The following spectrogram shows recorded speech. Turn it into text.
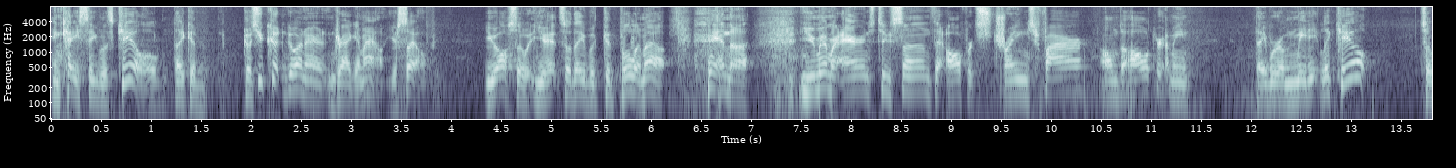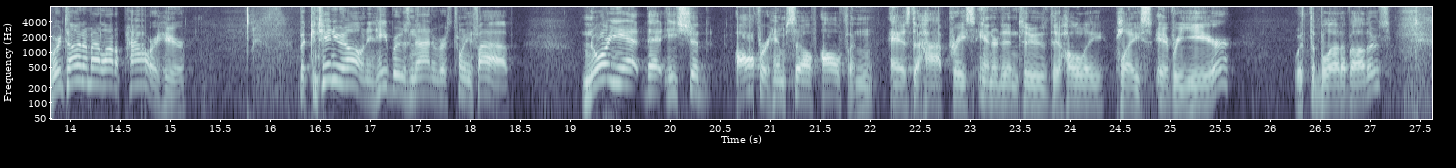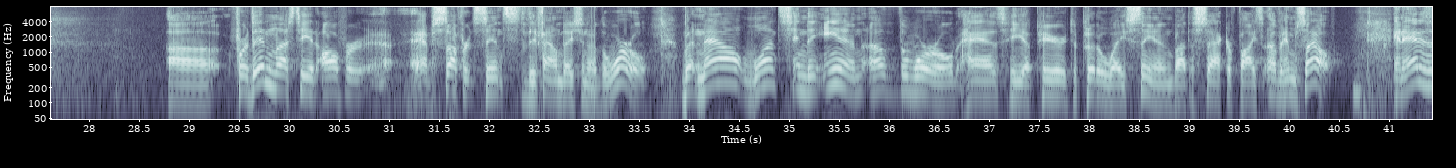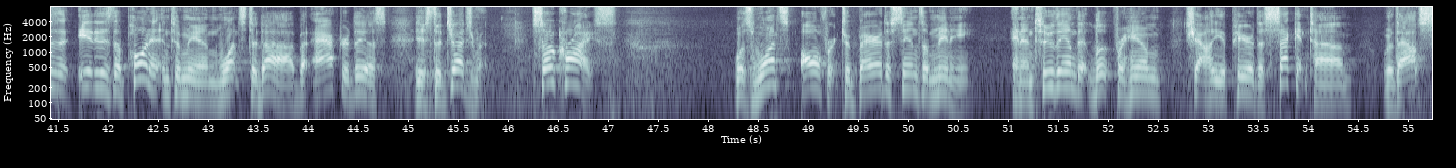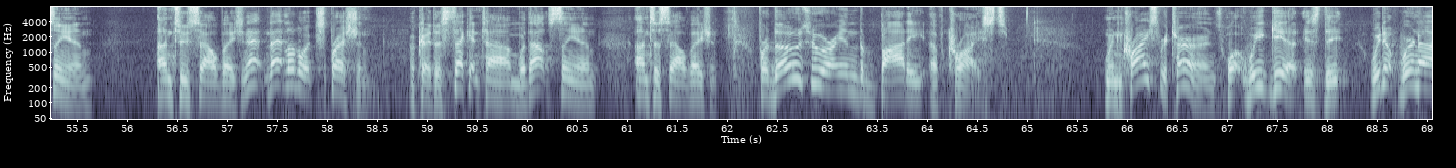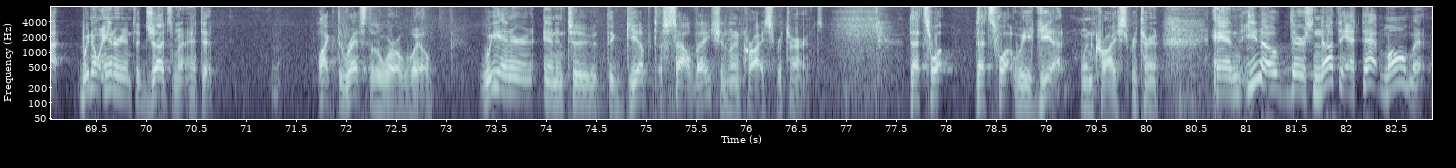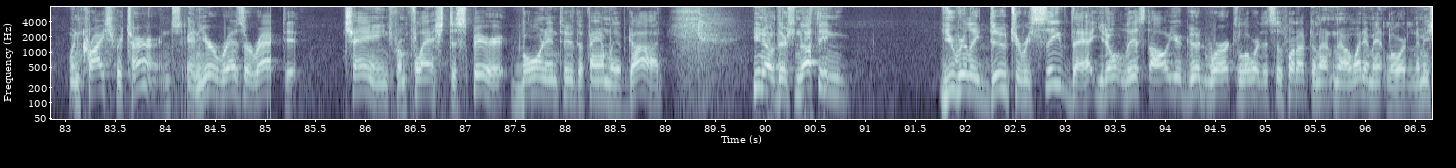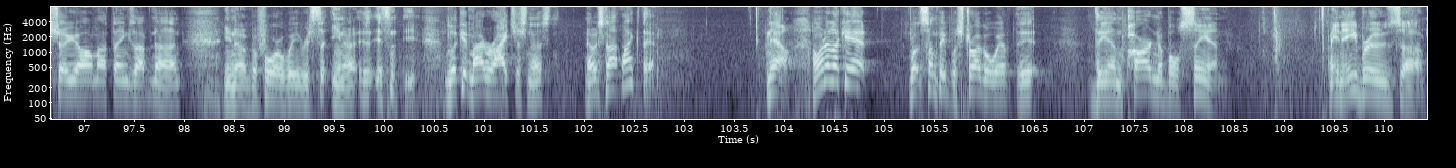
in case he was killed, they could, because you couldn't go in there and drag him out yourself. You also, you had, so they would, could pull him out. And uh, you remember Aaron's two sons that offered strange fire on the altar? I mean, they were immediately killed. So we're talking about a lot of power here. But continue on in Hebrews 9 and verse 25, nor yet that he should offer himself often as the high priest entered into the holy place every year with the blood of others. Uh, for then must he had offer, uh, have suffered since the foundation of the world. But now, once in the end of the world, has he appeared to put away sin by the sacrifice of himself. And as it is appointed unto men once to die, but after this is the judgment. So Christ was once offered to bear the sins of many, and unto them that look for him shall he appear the second time without sin unto salvation. That, that little expression, okay, the second time without sin unto salvation. For those who are in the body of Christ, when Christ returns, what we get is the we don't we're not we don't enter into judgment at the like the rest of the world will. We enter into the gift of salvation when Christ returns. That's what that's what we get when Christ returns. And you know, there's nothing at that moment when Christ returns and you're resurrected, changed from flesh to spirit, born into the family of God. You know, there's nothing you really do to receive that. You don't list all your good works. Lord, this is what I've done. No, wait a minute, Lord. Let me show you all my things I've done. You know, before we receive. You know, it's, look at my righteousness. No, it's not like that. Now, I want to look at what some people struggle with: the unpardonable sin. In Hebrews uh,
